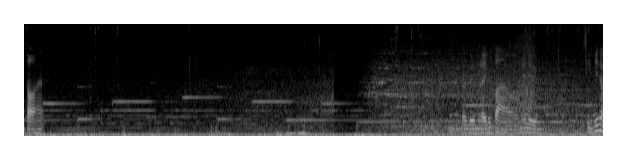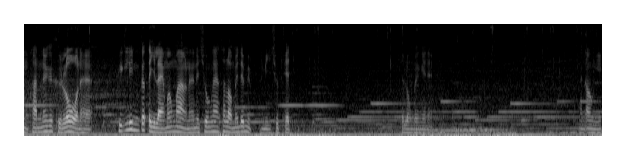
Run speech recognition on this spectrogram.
กันต่อฮะเราลืมอะไรหรือเปล่าไม่ลืม สิ่งที่สำคัญนั่นก็คือโล่นะฮะพิกลินก็ตีแรงมาก ๆ นะ ในช่วงแรกถ้าเราไม่ได้มีมชุดเพชร จะลงไปไงเนี่ยงั้นเอางี้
